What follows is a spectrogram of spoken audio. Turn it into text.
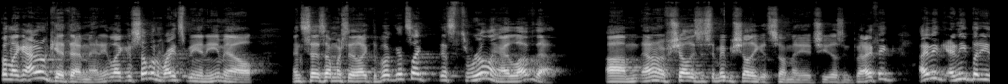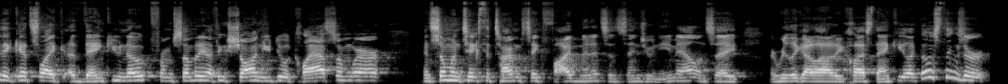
But like, I don't get that many. Like, if someone writes me an email and says how much they like the book, that's like that's thrilling. I love that. Um, I don't know if Shelley's just maybe Shelley gets so many that she doesn't. But I think I think anybody that gets like a thank you note from somebody, I think Sean, you do a class somewhere and someone takes the time to take five minutes and sends you an email and say, I really got a lot of your class. Thank you. Like those things are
